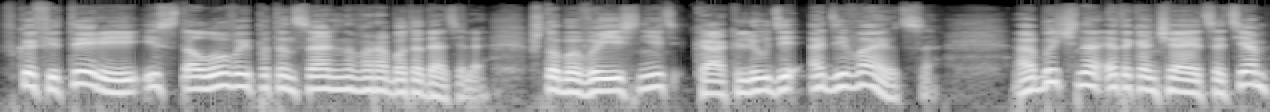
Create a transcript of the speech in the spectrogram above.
в кафетерии и столовой потенциального работодателя, чтобы выяснить, как люди одеваются. Обычно это кончается тем,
